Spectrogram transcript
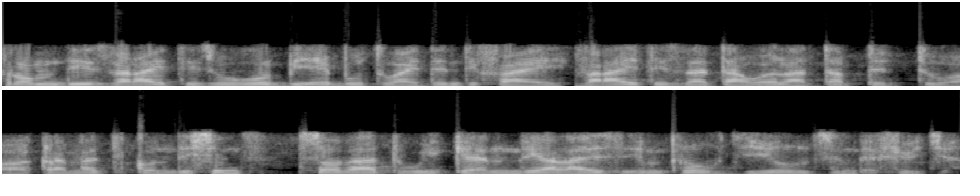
from these varieties, we will be able to identify varieties that are well adapted to our climatic conditions so that we can realize improved yields in the future.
